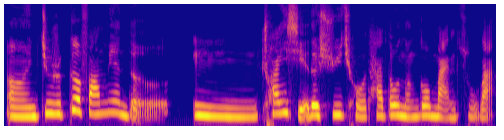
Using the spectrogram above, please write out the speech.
嗯，就是各方面的，嗯，穿鞋的需求它都能够满足吧。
